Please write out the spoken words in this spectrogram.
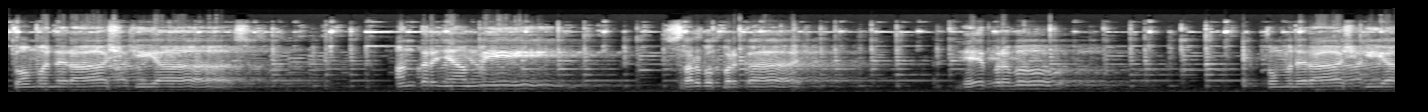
تم ناش کیا انتریامی سرو پرکاش اے پربو तुम निराश किया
